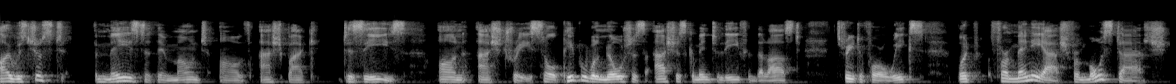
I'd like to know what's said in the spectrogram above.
I was just amazed at the amount of ashback disease on ash trees. So people will notice ash has come into leaf in the last three to four weeks. But for many ash, for most ash,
